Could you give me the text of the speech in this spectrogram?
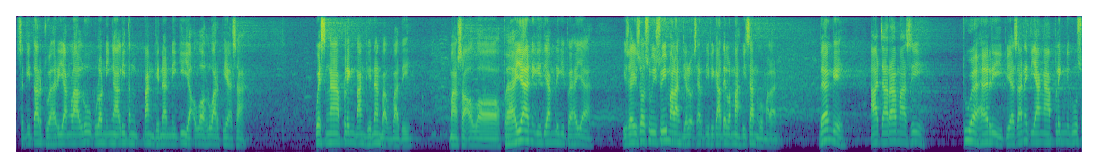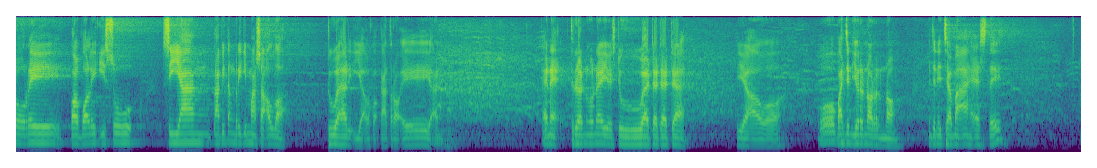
sekitar dua hari yang lalu, kulo ningali teng panggenan niki ya Allah luar biasa. Wes ngapling panggenan Pak Bupati. Masya Allah, bahaya niki tiang niki bahaya. Iso-iso suwi-suwi malah jaluk sertifikatnya lemah pisan kok malah. Dan acara masih dua hari. Biasanya tiang ngapling niku sore, pol-poli isu, siang tapi teng mriki Masya Allah dua hari iya oh kok katroke ya enek drone ngono ya wis dua dada ya Allah. Oh pancen yo reno-reno. Pancen jamaah ST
